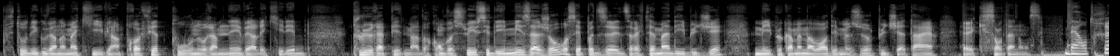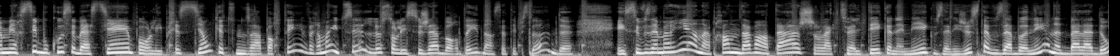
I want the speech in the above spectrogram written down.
plutôt des gouvernements qui en profitent pour nous ramener vers l'équilibre plus rapidement. Donc, on va suivre, c'est des mises à jour, c'est pas directement des budgets, mais il peut quand même avoir des mesures budgétaires euh, qui sont annoncées. Bien, on te remercie beaucoup, Sébastien, pour les précisions que tu nous as apportées, vraiment utiles là, sur les sujets abordés dans cet épisode. Et si vous aimeriez en apprendre davantage sur l'actualité économique, vous avez juste à vous abonner à notre balado.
